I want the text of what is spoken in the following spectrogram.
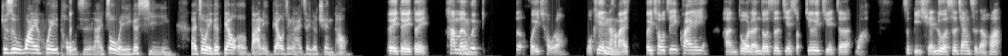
就是外汇投资来作为一个吸引，来作为一个钓饵，把你钓进来这个圈套。对对对，他们会。回抽咯，我可以拿来回抽这一块，很多人都是接受，就会觉得哇，这笔钱如果是这样子的话，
